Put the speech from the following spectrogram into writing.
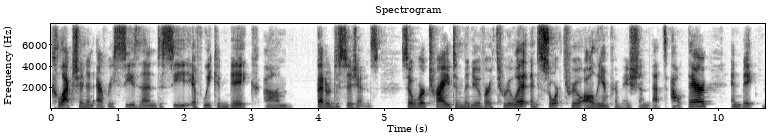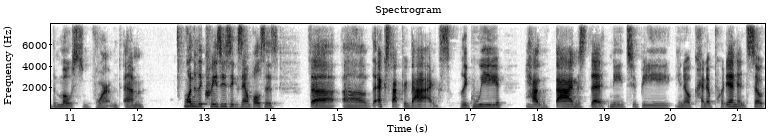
collection and every season to see if we can make um, better decisions. So we're trying to maneuver through it and sort through all the information that's out there and make the most informed. Um, one of the craziest examples is the uh, the X Factory bags. Like we have bags that need to be, you know, kind of put in. And so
